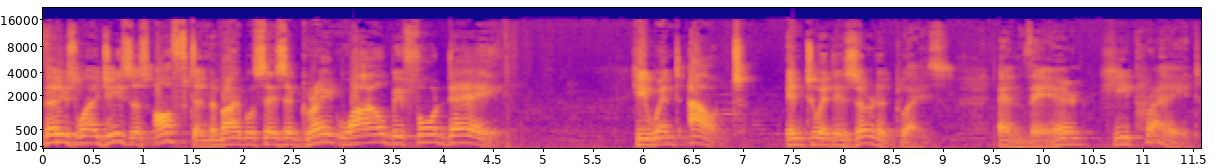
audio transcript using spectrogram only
That is why Jesus often, the Bible says, a great while before day, he went out into a deserted place and there he prayed.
